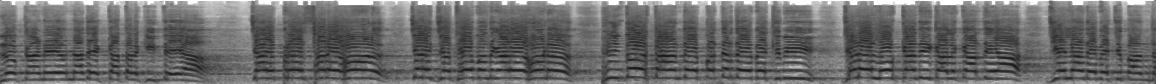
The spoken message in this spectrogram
ਲੋਕਾਂ ਨੇ ਉਹਨਾਂ ਦੇ ਕਤਲ ਕੀਤੇ ਆ। ਚਾਹੇ ਪ੍ਰੈਸ ਵਾਲੇ ਹੋਣ, ਚਾਹੇ ਜਥੇਬੰਦੀਆਂ ਵਾਲੇ ਹੋਣ ਹਿੰਦੁਸਤਾਨ ਦੇ ਪੱਧਰ ਦੇ ਵਿੱਚ ਵੀ ਜਿਹੜੇ ਲੋਕਾਂ ਦੀ ਗੱਲ ਕਰਦੇ ਆ, ਜੇਲ੍ਹਾਂ ਦੇ ਵਿੱਚ ਬੰਦ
